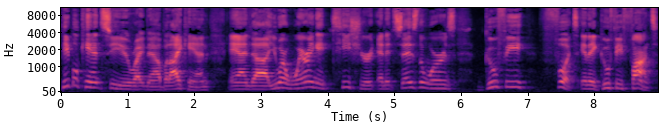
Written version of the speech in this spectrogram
people can't see you right now, but I can. And uh, you are wearing a t shirt, and it says the words Goofy Foot in a goofy font.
